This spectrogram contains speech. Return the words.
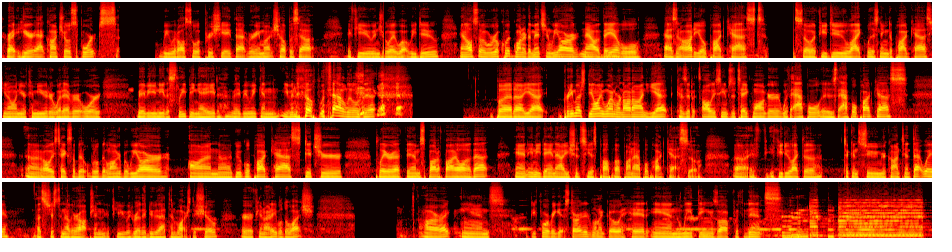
right here at Concho Sports. We would also appreciate that very much. Help us out if you enjoy what we do. And also, real quick, wanted to mention we are now available as an audio podcast. So if you do like listening to podcasts, you know, on your commute or whatever, or maybe you need a sleeping aid, maybe we can even help with that a little bit. but uh, yeah, pretty much the only one we're not on yet because it always seems to take longer with Apple is the Apple Podcasts. Uh, it always takes a bit, little bit longer, but we are on uh, Google Podcasts, Stitcher, Player FM, Spotify, all of that. And any day now, you should see us pop up on Apple Podcasts. So uh, if, if you do like to, to consume your content that way, that's just another option if you would rather do that than watch the show or if you're not able to watch. All right. And before we get started, want to go ahead and lead things off with Vince.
